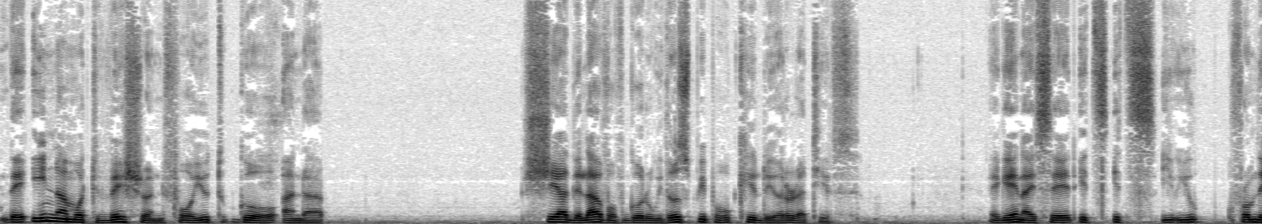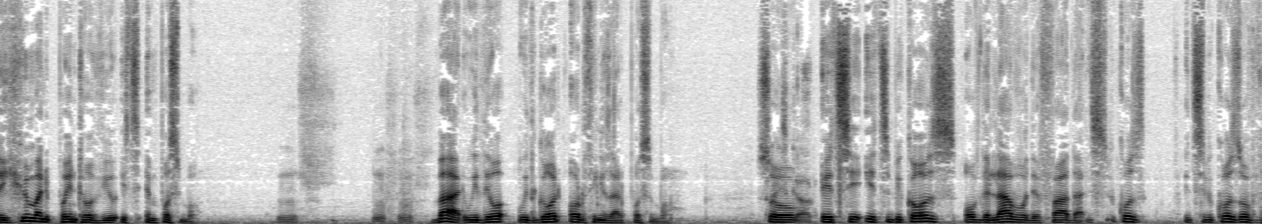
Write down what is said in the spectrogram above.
the inner motivation for you to go and uh, share the love of God with those people who killed your relatives. Again, I said it's it's you, you from the human point of view, it's impossible. Mm-hmm. But with the, with God, all things are possible. So it's it's because of the love of the Father. It's because it's because of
